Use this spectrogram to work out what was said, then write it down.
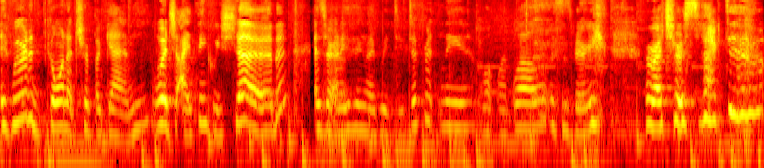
If we were to go on a trip again, which I think we should, is there anything like we do differently? What went well? This is very retrospective.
